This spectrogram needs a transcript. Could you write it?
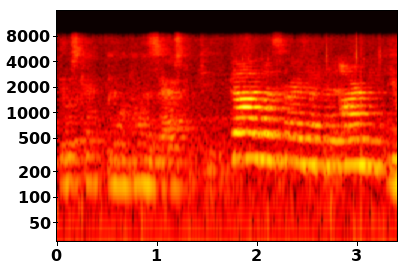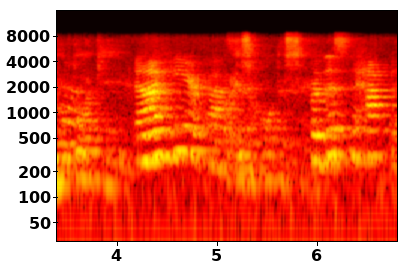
Deus quer levantar um exército aqui. God wants to raise up an army. E eu estou aqui And I'm here, para isso Pastor, acontecer. for this to happen.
